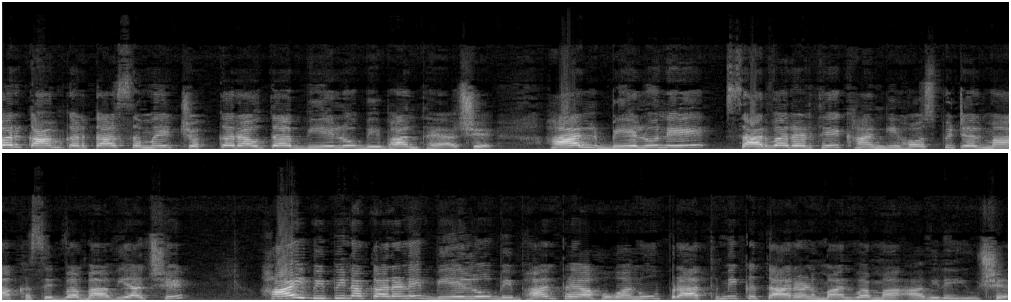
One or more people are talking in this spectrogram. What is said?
પર કામ કરતા સમયે ચક્કર આવતા બીએલઓ બેભાન થયા છે. હાલ બીએલઓને સારવાર અર્થે ખાનગી હોસ્પિટલમાં ખસેડવામાં આવ્યા છે. હાઈ બીપીના કારણે બીએલઓ બેભાન થયા હોવાનું પ્રાથમિક તારણ માનવામાં આવી રહ્યું છે.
